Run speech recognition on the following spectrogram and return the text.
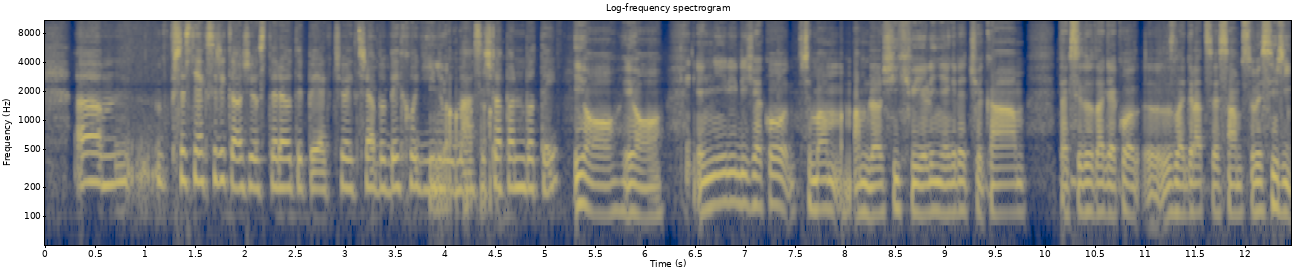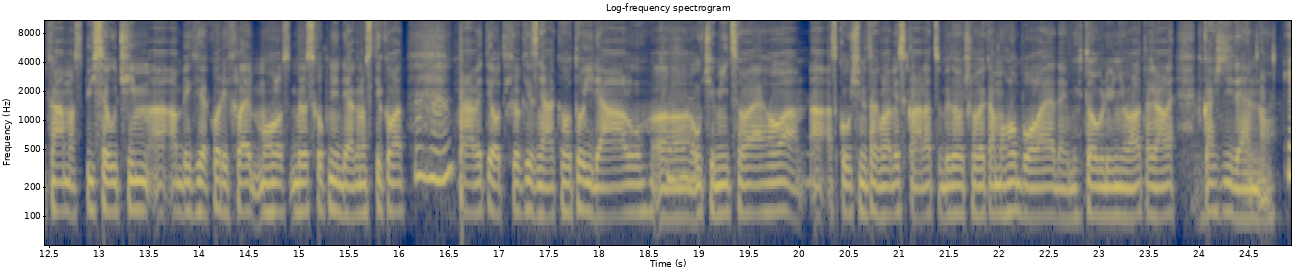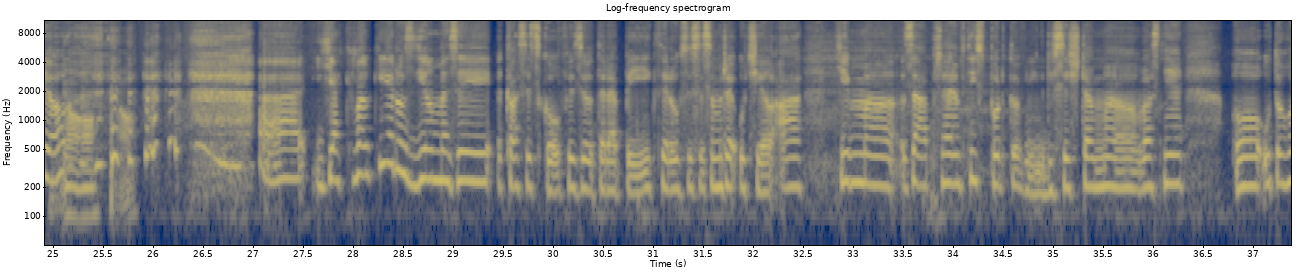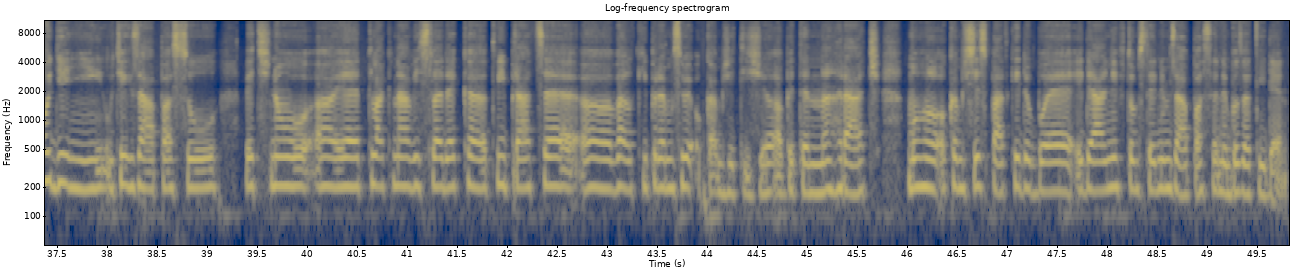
um, přesně jak jsi říkal, že jo, stereotypy, jak člověk třeba blbě chodí nebo má si šlapan boty. Jo, jo. Já někdy, když jako třeba mám další chvíli někde čekám, tak si to tak jako z legrace sám sobě si říkám a spíš se učím, a abych jako rychle mohl, byl schopný diagnostikovat uh-huh. právě ty odchylky z nějakého toho ideálu uh-huh. uh, učebnicového a, a, a zkouším tak v hlavě skládat, co by toho člověka mohlo bolet, jak bych to ovlivňoval a tak dále. Každý den, no. Jo. jo, jo. Jak velký je rozdíl mezi klasickou fyzioterapií, kterou jsi se samozřejmě učil, a tím zápřehem v té sportovní, když jsi tam vlastně o, u toho dění, u těch zápasů, většinou je tlak na výsledek tvý práce velký, protože musí být okamžitý, že jo? aby ten hráč mohl okamžitě zpátky do boje, ideálně v tom stejném zápase nebo za týden.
